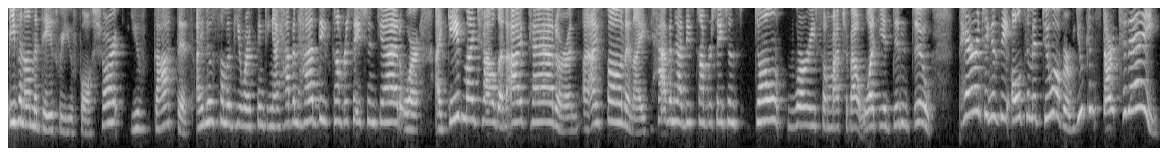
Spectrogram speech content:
even on the days where you fall short, you've got this. I know some of you are thinking, I haven't had these conversations yet, or I gave my child an iPad or an iPhone and I haven't had these conversations. Don't worry so much about what you didn't do. Parenting is the ultimate do over. You can start today.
